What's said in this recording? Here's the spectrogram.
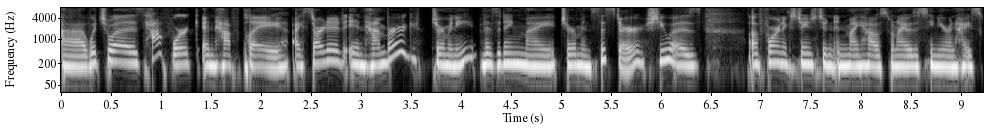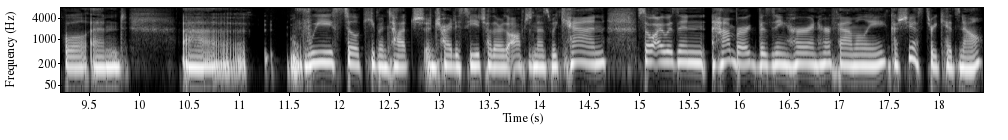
uh, which was half work and half play. I started in Hamburg, Germany, visiting my German sister. She was a foreign exchange student in my house when I was a senior in high school. And uh, we still keep in touch and try to see each other as often as we can. So I was in Hamburg visiting her and her family because she has three kids now.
